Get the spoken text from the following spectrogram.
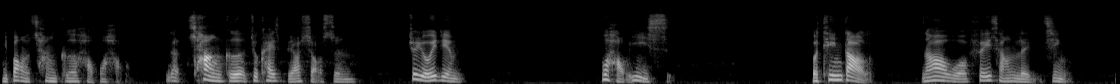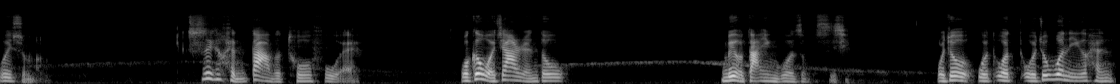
你帮我唱歌好不好？那唱歌就开始比较小声，就有一点。不好意思，我听到了，然后我非常冷静。为什么？是一个很大的托付哎，我跟我家人都没有答应过这种事情。我就我我我就问了一个很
